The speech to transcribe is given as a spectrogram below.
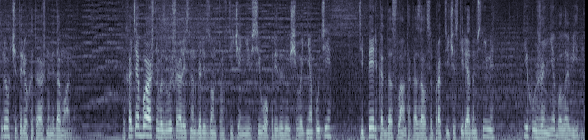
трех-четырехэтажными домами. И хотя башни возвышались над горизонтом в течение всего предыдущего дня пути, теперь, когда Слант оказался практически рядом с ними, их уже не было видно.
